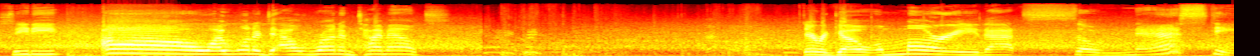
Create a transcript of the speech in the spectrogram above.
CeeDee. Oh, I wanted to outrun him. Timeouts. There we go. Amari, that's so nasty.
